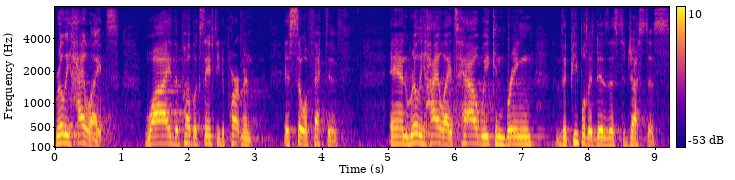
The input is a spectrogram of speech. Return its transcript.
really highlights why the Public Safety Department is so effective and really highlights how we can bring the people that did this to justice.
